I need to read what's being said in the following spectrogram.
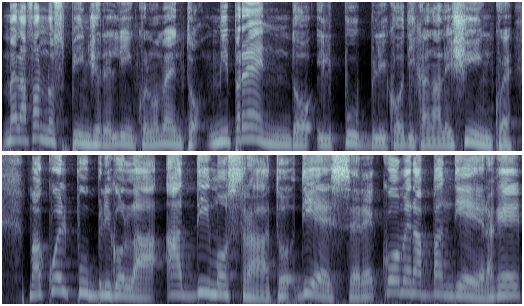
me la fanno spingere lì in quel momento, mi prendo il pubblico di Canale 5, ma quel pubblico là ha dimostrato di essere come una bandiera che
